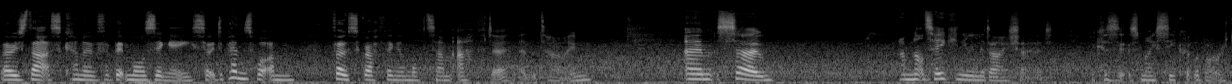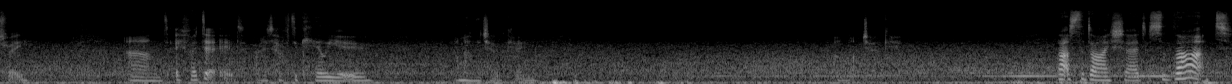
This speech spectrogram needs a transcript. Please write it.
whereas that's kind of a bit more zingy so it depends what I'm photographing and what I'm after at the time um, so I'm not taking you in the dye shed because it's my secret laboratory. And if I did, I'd have to kill you. I'm only joking. I'm not joking. That's the dye shed. So that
